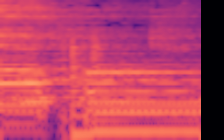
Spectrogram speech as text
oh.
